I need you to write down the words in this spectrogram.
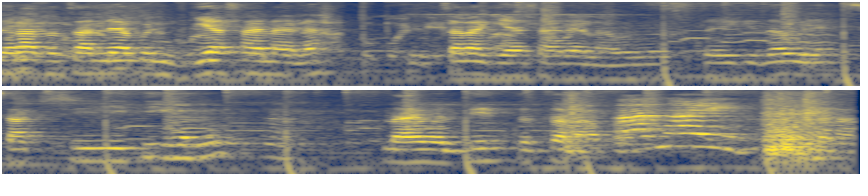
तर आता चालले आपण गॅस आणायला. चला गॅस आणायला मस्त की जाऊया. साक्षी ती का नाही म्हणते तर चला आपण. चला.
